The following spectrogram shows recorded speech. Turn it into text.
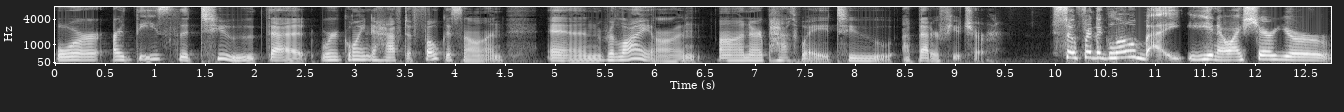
Or are these the two that we're going to have to focus on and rely on on our pathway to a better future? So for the globe, you know, I share your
